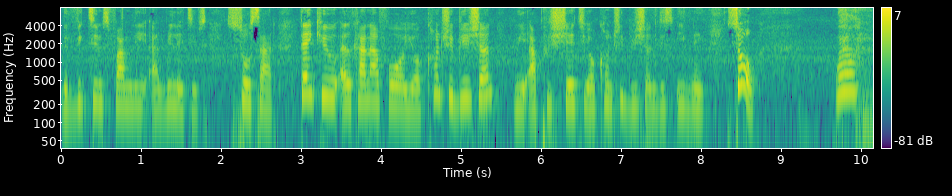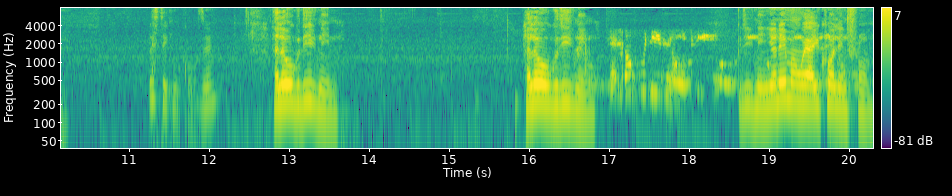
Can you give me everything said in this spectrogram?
the victim's family and relatives. So sad. Thank you, Elkanah, for your contribution. We appreciate your contribution this evening. So, well, let's take more calls then. Hello, good evening. Hello, good evening. Hello, good evening. Good evening. Your name and where are you calling from?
